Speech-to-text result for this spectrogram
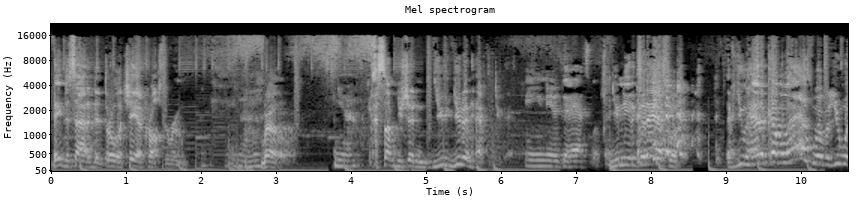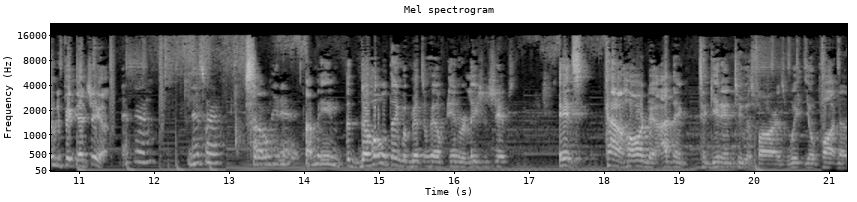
They decided to throw a chair across the room, You know. bro. Yeah. That's something you shouldn't. You you didn't have to do that. And you need a good ass whooping. You need a good ass whooping. if you had a couple of ass whoopers, you wouldn't have picked that chair. That's real. That's real. So I mean, the, the whole thing with mental health in relationships, it's kind of hard to I think to get into as far as with your partner,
